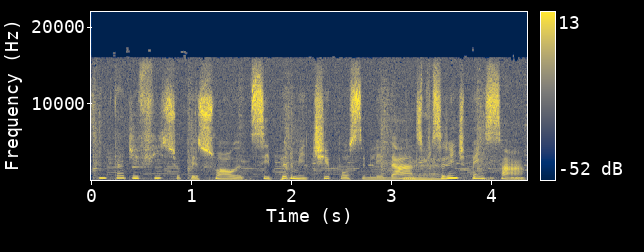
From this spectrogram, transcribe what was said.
Assim, tá difícil, pessoal, se permitir possibilidades. É. Porque se a gente pensar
